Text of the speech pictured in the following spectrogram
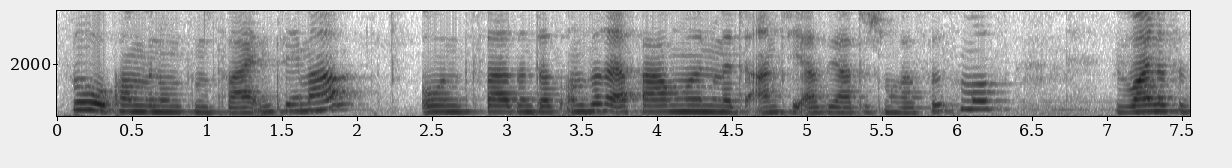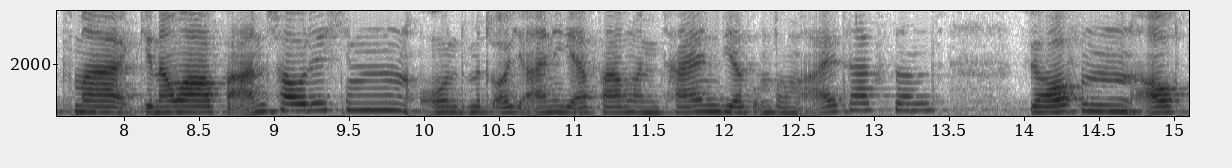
So, kommen wir nun zum zweiten Thema. Und zwar sind das unsere Erfahrungen mit anti-asiatischem Rassismus. Wir wollen das jetzt mal genauer veranschaulichen und mit euch einige Erfahrungen teilen, die aus unserem Alltag sind. Wir hoffen auch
